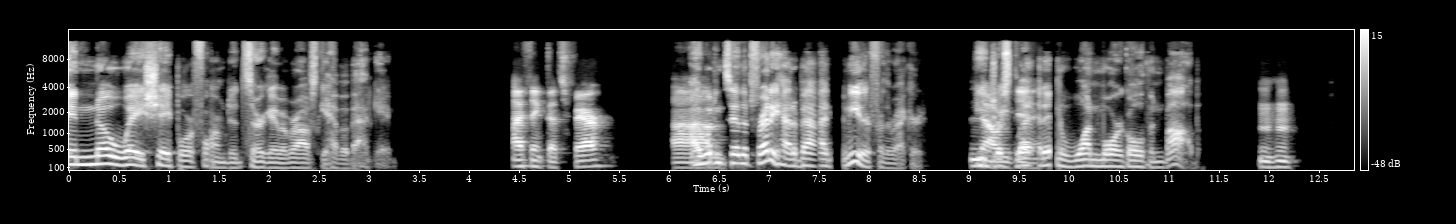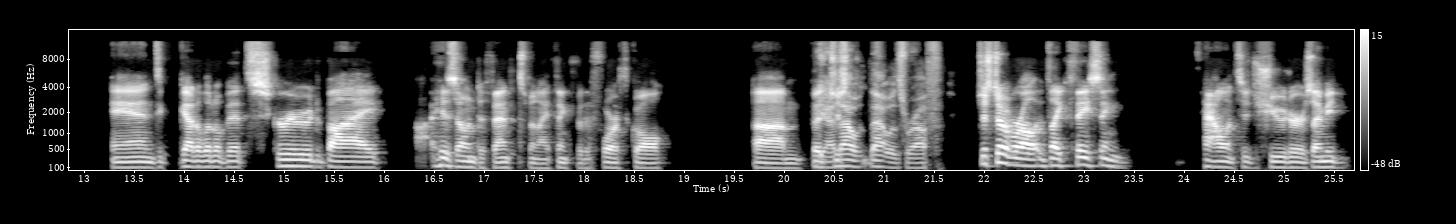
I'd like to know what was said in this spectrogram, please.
in no way, shape, or form did Sergei Bobrovsky have a bad game. I think that's fair. Um, I wouldn't say that Freddie had a bad game either, for the record. He no, just he let in one more goal than Bob. Mm-hmm and got a little bit screwed by his own defenseman, I think, for the fourth goal. Um, but yeah, just, that was, that was rough. Just overall, it's like facing talented shooters. I mean,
